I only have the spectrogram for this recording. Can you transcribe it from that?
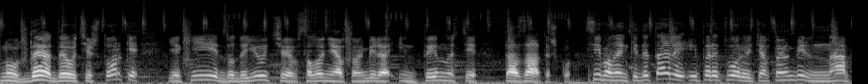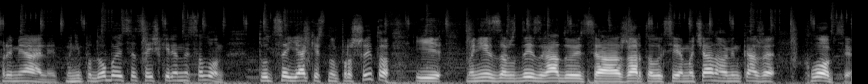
ну де, де оці шторки, які додають в салоні автомобіля інтимності та затишку. Ці маленькі деталі і перетворюють автомобіль на преміальний. Мені подобається цей шкіряний салон. Тут це якісно прошито, і мені завжди згадується жарт Олексія Мочанова. Він каже: хлопці.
